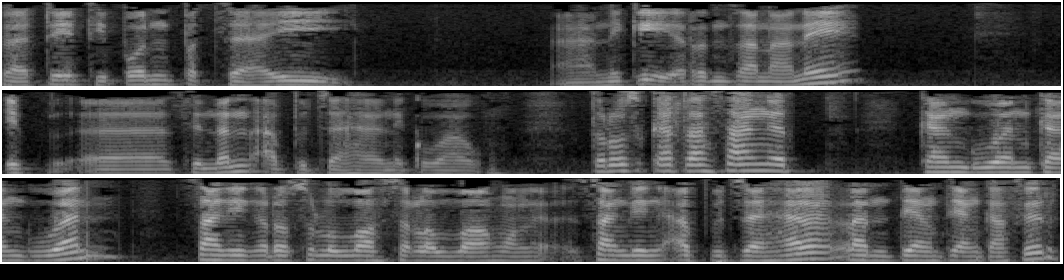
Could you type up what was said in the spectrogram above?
badhe dipun pejahi. Nah niki rencanane Ib, uh, sinten Abu Jahal niku wau. Terus kata sanget gangguan-gangguan saking Rasulullah sallallahu alaihi saking Abu Jahal lan tiang-tiang kafir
